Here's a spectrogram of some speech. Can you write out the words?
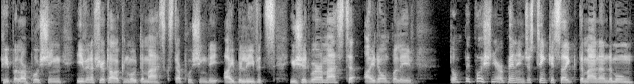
People are pushing, even if you're talking about the masks, they're pushing the I believe it's you should wear a mask to I don't believe. Don't be pushing your opinion. Just think it's like the man on the moon.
